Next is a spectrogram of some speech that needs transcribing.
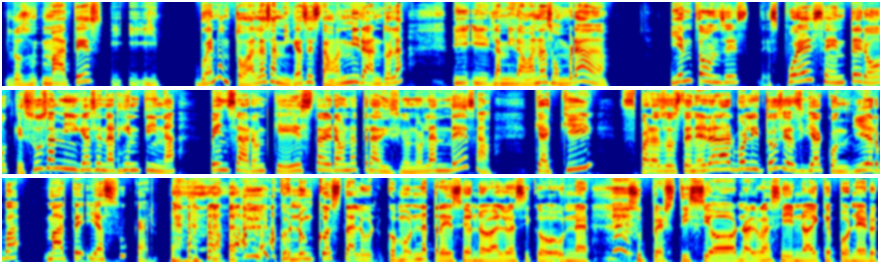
los mates y, bueno, todas las amigas estaban mirándola y la miraban asombrada. Y entonces después se enteró que sus amigas en Argentina pensaron que esta era una tradición holandesa, que aquí para sostener el arbolito se hacía con hierba, mate y azúcar. Con un costal, un- como una tradición o algo así, como una superstición o algo así, ¿no? Hay que poner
